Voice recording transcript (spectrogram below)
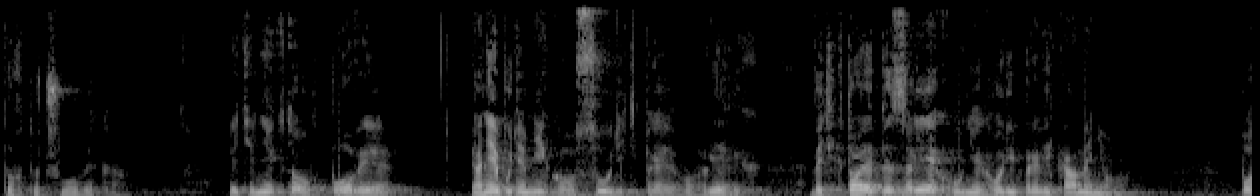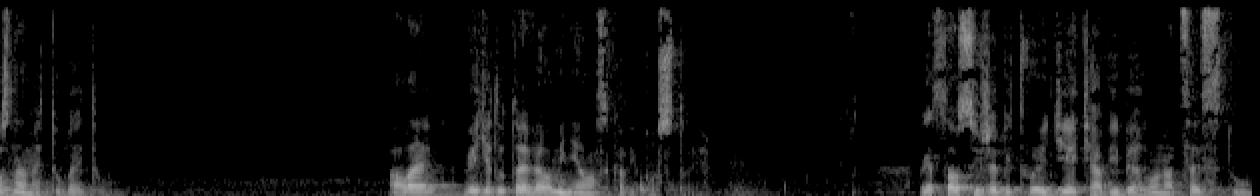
tohto človeka. Viete, niekto povie, ja nebudem nikoho súdiť pre jeho hriech, veď kto je bez hriechu, nech hodí prvý kameňom. Poznáme tú vetu. Ale viete, toto je veľmi nelaskavý postoj. Predstav si, že by tvoje dieťa vybehlo na cestu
